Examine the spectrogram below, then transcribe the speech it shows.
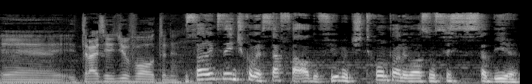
é, e traz ele de volta, né? Só antes da gente começar a falar do filme, deixa eu te contar um negócio, não sei se você sabia.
